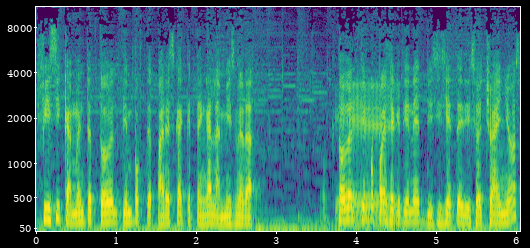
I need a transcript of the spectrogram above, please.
físicamente todo el tiempo te parezca que tenga la misma edad. Todo el tiempo parece que tiene 17, 18 años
